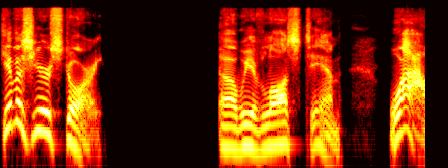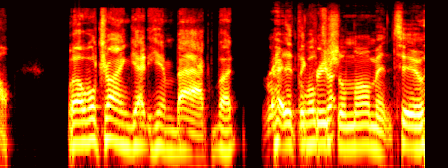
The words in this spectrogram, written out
Give us your story. Uh, we have lost Tim. Wow. Well, we'll try and get him back, but right at the we'll crucial try- moment too.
